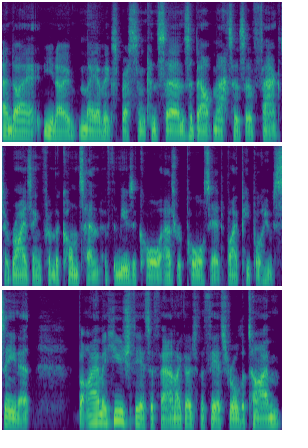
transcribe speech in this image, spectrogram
And I, you know, may have expressed some concerns about matters of fact arising from the content of the musical as reported by people who've seen it but I am a huge theatre fan. I go to the theatre all the time.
